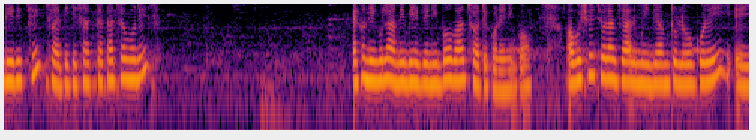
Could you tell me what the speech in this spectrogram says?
দিয়ে দিচ্ছি ছয় থেকে সাতটা কাঁচামরিচ। এখন এগুলো আমি ভেজে নিব বা ছটে করে নিব। অবশ্যই চোলা জাল মিডিয়াম টু লো করেই এই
